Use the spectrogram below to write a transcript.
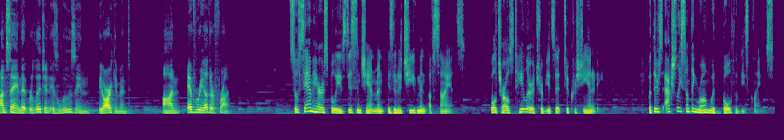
I'm saying that religion is losing the argument on every other front. So Sam Harris believes disenchantment is an achievement of science, while Charles Taylor attributes it to Christianity. But there's actually something wrong with both of these claims.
